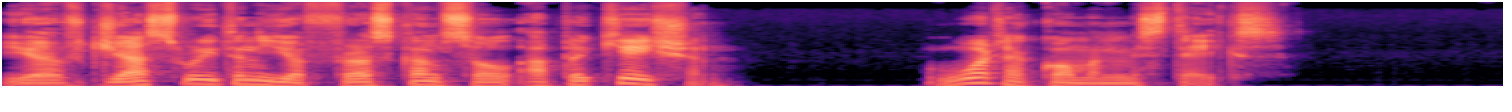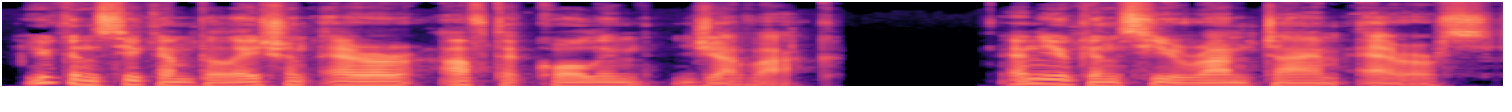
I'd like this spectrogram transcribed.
you have just written your first console application. What are common mistakes? You can see compilation error after calling javac. And you can see runtime errors.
